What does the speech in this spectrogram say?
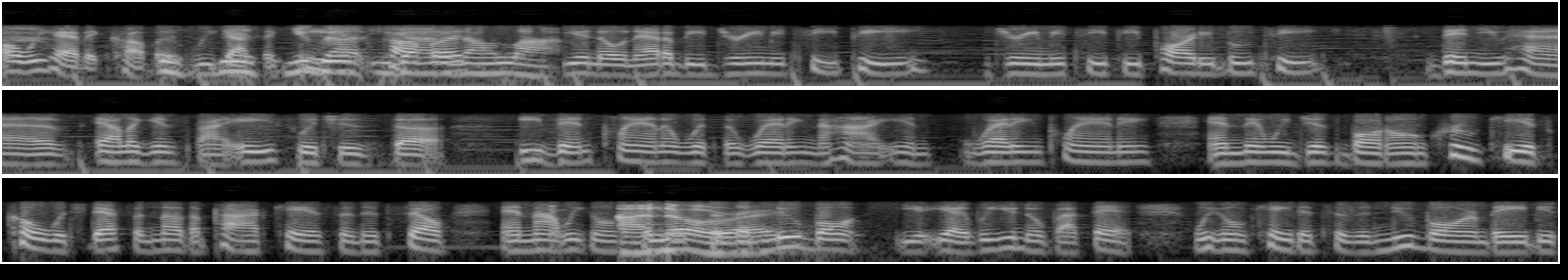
Oh, we have it covered. We got the you kids got you covered. got it on lock. You know, and that'll be Dreamy TP, Dreamy TP Party Boutique. Then you have Elegance by Ace, which is the event planner with the wedding, the high end wedding planning, and then we just bought on Crew Kids Co, which that's another podcast in itself. And now we're gonna cater know, to right? the newborn. Yeah, yeah, well you know about that. We're gonna cater to the newborn babies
